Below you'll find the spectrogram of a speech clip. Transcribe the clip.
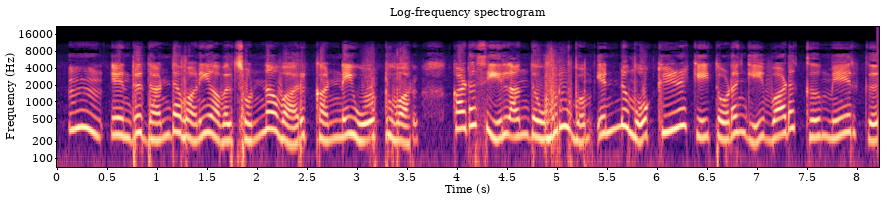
ம் என்று தண்டவாணி அவள் சொன்னவாறு கண்ணை ஓட்டுவார். கடைசியில் அந்த உருவம் என்னமோ கிழக்கே தொடங்கி வடக்கு மேற்கு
